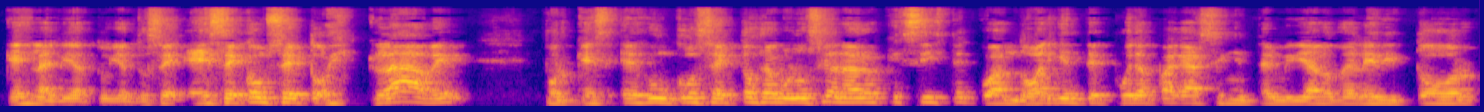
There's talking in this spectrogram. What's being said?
que es la idea tuya. Entonces, ese concepto es clave porque es, un concepto revolucionario que existe cuando alguien te puede pagar sin intermediario del editor,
